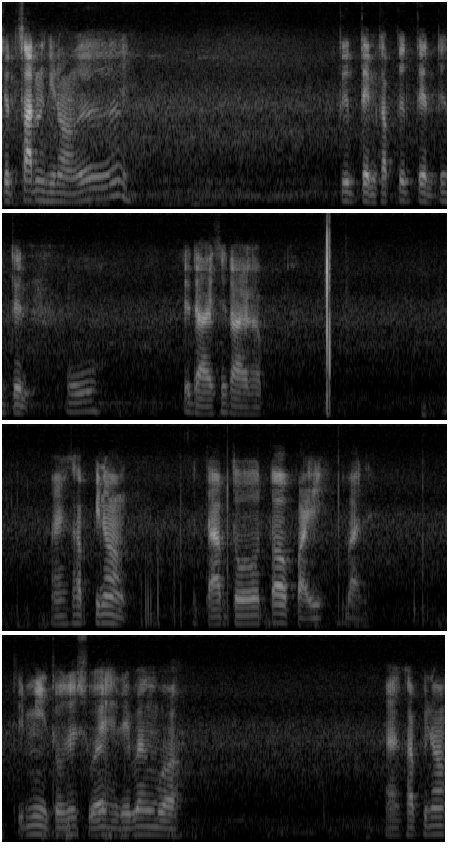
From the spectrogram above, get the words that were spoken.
จนสั้นพี่น้อง เอ้ยตื่นเต้นครับ ตื่นเต้นตื่นเต้นโอ้เสียดายเสียดายครับไปครับพี่น้องติดตามตัวต่อไปบ้านที่มีตัวสวยๆให้ได้เบิ่งบ่ นะครับพี่น้อง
